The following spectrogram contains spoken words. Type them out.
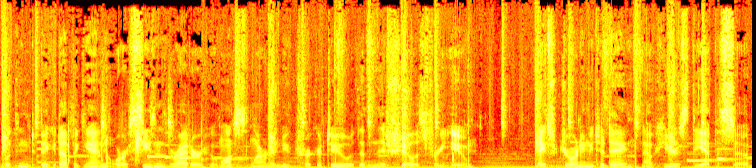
looking to pick it up again, or a seasoned writer who wants to learn a new trick or two, then this show is for you. Thanks for joining me today. Now, here's the episode.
